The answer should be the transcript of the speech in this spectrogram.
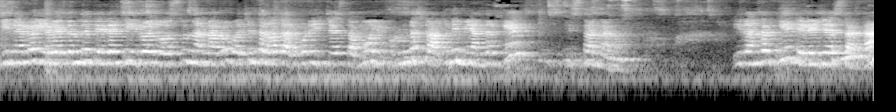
ఈ నెల ఇరవై తొమ్మిదో తేదీ నుంచి ఈ రోజు వస్తుందన్నారు వచ్చిన తర్వాత అది కూడా ఇచ్చేస్తాము ఇప్పుడున్న స్టాక్ని మీ అందరికి ఇస్తాను ఇది అందరికి తెలియజేస్తానా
